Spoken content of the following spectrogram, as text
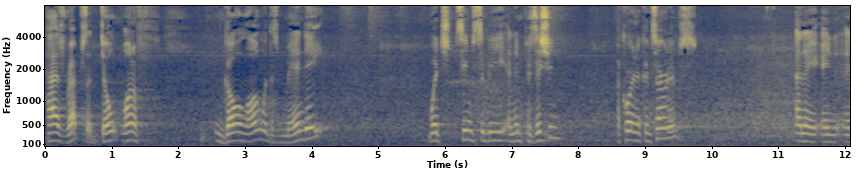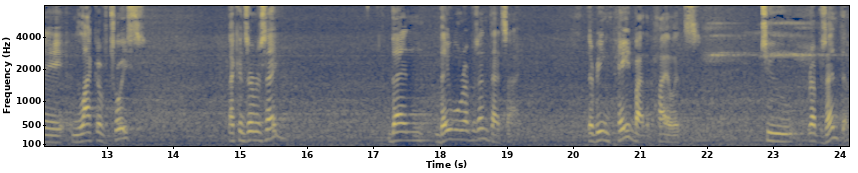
has reps that don't want to f- go along with this mandate, which seems to be an imposition, according to conservatives, and a, a, a lack of choice, that conservatives say, then they will represent that side. They're being paid by the pilots to represent them.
